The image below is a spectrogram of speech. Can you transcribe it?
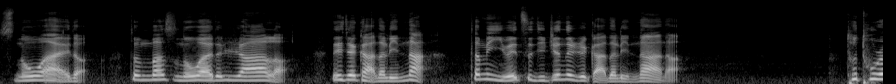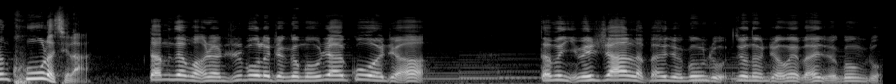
？Snow White。他们把斯诺瓦特杀了，那些卡特琳娜，他们以为自己真的是卡特琳娜呢。他突然哭了起来，他们在网上直播了整个谋杀过程。他们以为杀了白雪公主就能成为白雪公主，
